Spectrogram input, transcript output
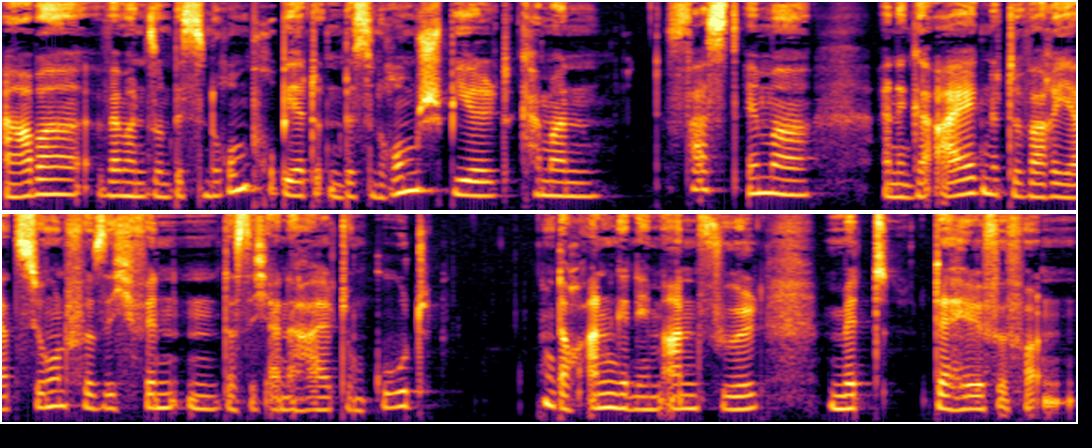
Aber wenn man so ein bisschen rumprobiert und ein bisschen rumspielt, kann man fast immer eine geeignete Variation für sich finden, dass sich eine Haltung gut und auch angenehm anfühlt mit der Hilfe von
